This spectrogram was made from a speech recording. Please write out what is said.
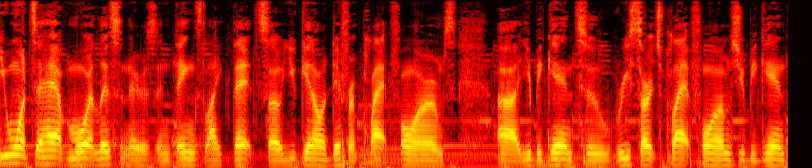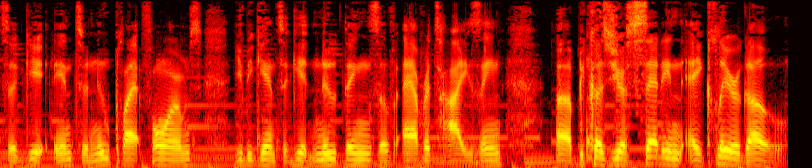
you want to have more listeners and things like that. So you get on different platforms. Uh, you begin to research platforms. You begin to get into new platforms. You begin to get new things of advertising uh, because you're setting a clear goal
